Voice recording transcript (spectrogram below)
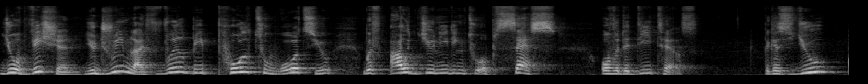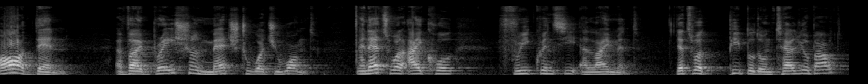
your vision, your dream life will be pulled towards you without you needing to obsess over the details. Because you are then a vibrational match to what you want. And that's what I call frequency alignment. That's what people don't tell you about,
